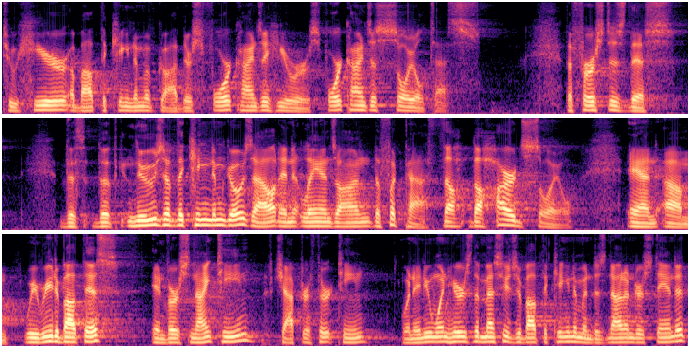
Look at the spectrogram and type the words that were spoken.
to hear about the kingdom of God. There's four kinds of hearers, four kinds of soil tests. The first is this the, the news of the kingdom goes out and it lands on the footpath, the, the hard soil. And um, we read about this in verse 19 of chapter 13. When anyone hears the message about the kingdom and does not understand it,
